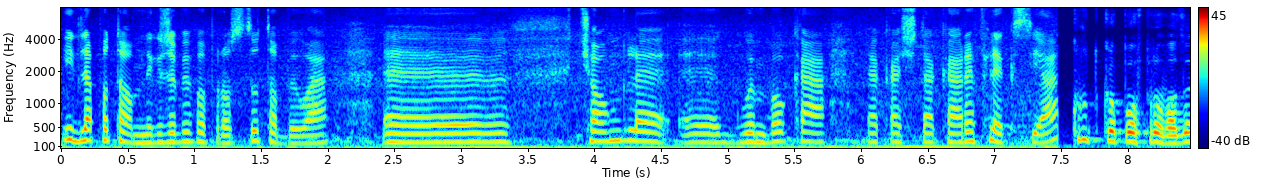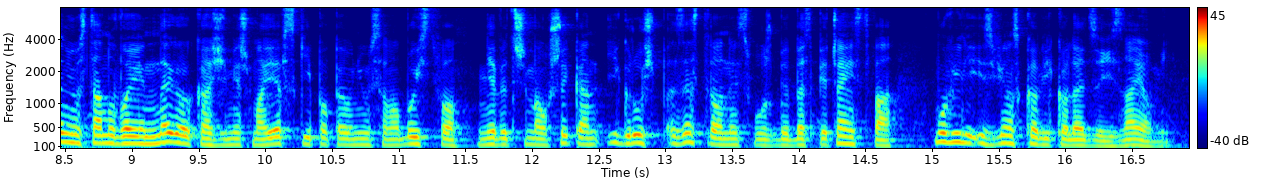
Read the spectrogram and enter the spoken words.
I dla potomnych, żeby po prostu to była e, ciągle e, głęboka jakaś taka refleksja. Krótko po wprowadzeniu stanu wojennego Kazimierz Majewski popełnił samobójstwo. Nie wytrzymał szykan i gruźb ze strony służby bezpieczeństwa, mówili związkowi koledzy i znajomi.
